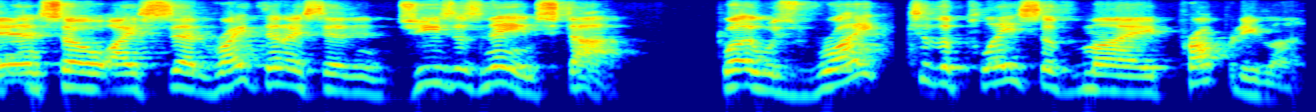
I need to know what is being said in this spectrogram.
And so I said right then I said in Jesus name stop. Well, it was right to the place of my property line.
